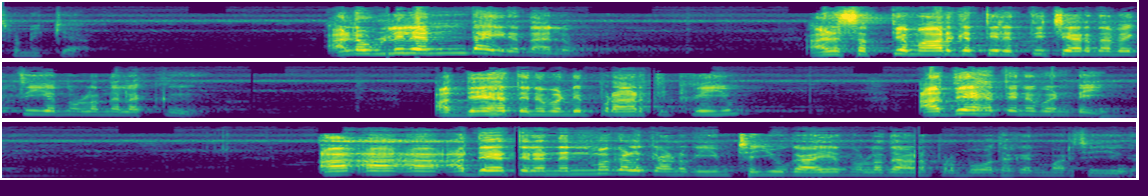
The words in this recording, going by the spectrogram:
ശ്രമിക്കുക. അയാളുടെ ഉള്ളിൽ എന്തായിരുന്നാലും അയാൾ സത്യമാർഗത്തിൽ എത്തിച്ചേർന്ന വ്യക്തി എന്നുള്ള നിലയ്ക്ക് അദ്ദേഹത്തിന് വേണ്ടി പ്രാർത്ഥിക്കുകയും അദ്ദേഹത്തിന് വേണ്ടി അദ്ദേഹത്തിലെ നന്മകൾ കാണുകയും ചെയ്യുക എന്നുള്ളതാണ് പ്രബോധകന്മാർ ചെയ്യുക.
